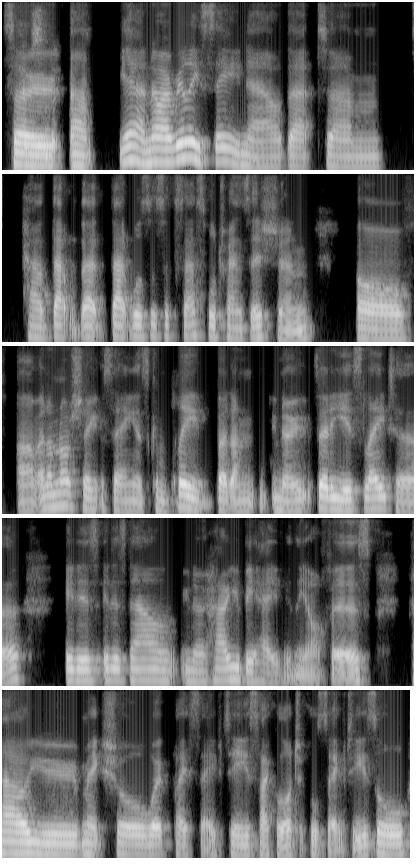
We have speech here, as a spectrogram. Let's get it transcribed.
So um, yeah no i really see now that um, how that that that was a successful transition of um, and i'm not saying it's complete but um, you know 30 years later it is it is now you know how you behave in the office how you make sure workplace safety, psychological safety is all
